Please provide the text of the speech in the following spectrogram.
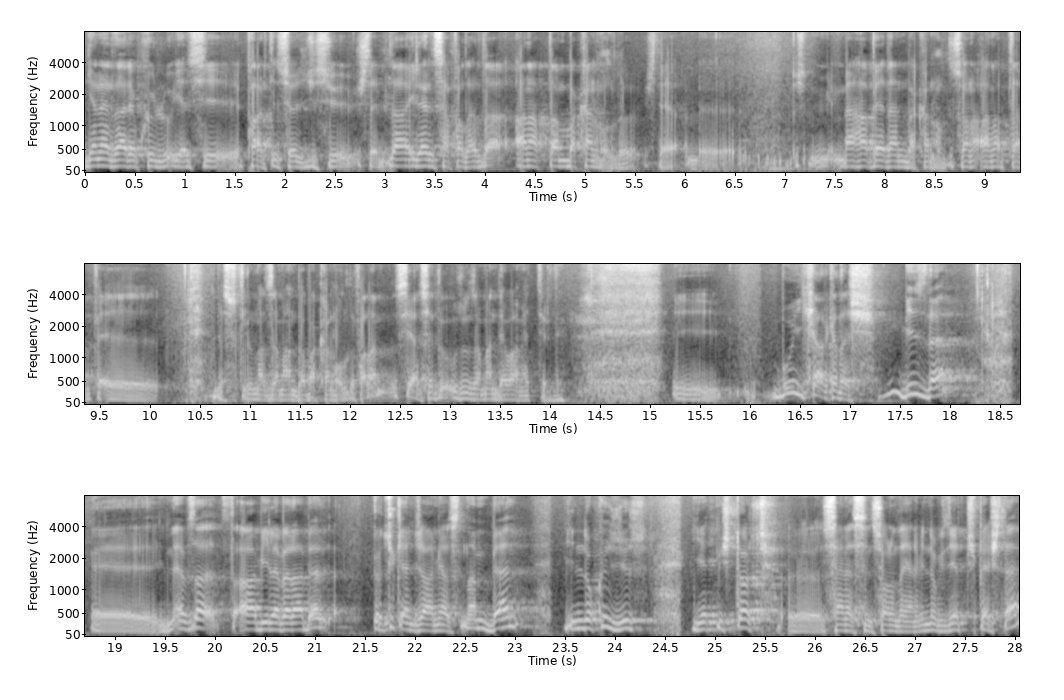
Genel İdare Kurulu üyesi, parti sözcüsü, işte daha ileri safhalarda ANAP'tan bakan oldu. İşte e, MHP'den bakan oldu. Sonra ANAP'tan e, Mesut Yılmaz zamanında bakan oldu falan. Siyaseti uzun zaman devam ettirdi. Bu iki arkadaş. Biz de Nevzat abiyle beraber Ötüken camiasından ben 1974 e, senesinin sonunda yani 1975'te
